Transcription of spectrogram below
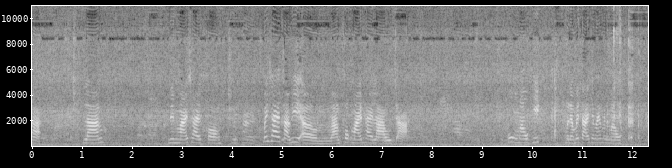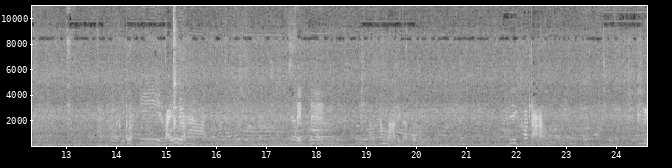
ค่ะ ร้านริมไม้ชายคลอง ไม่ใช่ ไม่ใช่ค่ะพี่เอ่อร้านโคกไม้ไทยลาวจ้ะ กุ้งเมาพริก มันยังไม่ตายใช่ไหมมันเมา สวัสดีครับพี่ไปนู่นแล้วเสร็จแน่ต้องทำบาปอีกแบบดีเข้าตาดี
